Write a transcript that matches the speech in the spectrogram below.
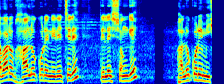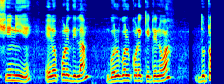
আবারও ভালো করে নেড়েচেড়ে তেলের সঙ্গে ভালো করে মিশিয়ে নিয়ে এর ওপরে দিলাম গোল গোল করে কেটে নেওয়া দুটো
